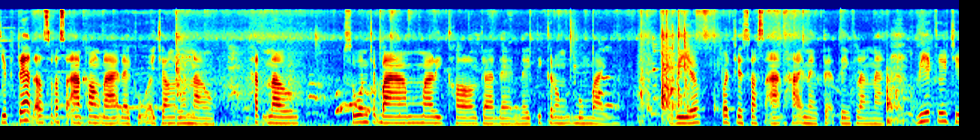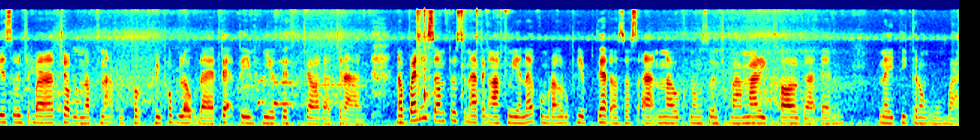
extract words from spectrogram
ជាផ្ទះដ៏ស្រស់ស្អាតផងដែរដែលគួរឲ្យចង់រស់នៅស្ថិតនៅ សួនច្បារ Maricol Garden នៃទីក្រុងប៊ុំបៃវាពិតជាស្រស់ស្អាតហើយនឹងតាក់ទាញខ្លាំងណាស់វាគឺជាសួនច្បារជាប់លំដាប់ថ្នាក់ពិភពលោកដែលតាក់ទាញភ្ញៀវទេសចរដ៏ច្រើននៅពេលនេះសូមទស្សនាទាំងអស់គ្នានៅគម្រោងរូបភាពផ្ទះដ៏ស្រស់ស្អាតនៅក្នុងសួនច្បារ Maricol Garden នៃទីក្រុងប៊ុំបៃ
